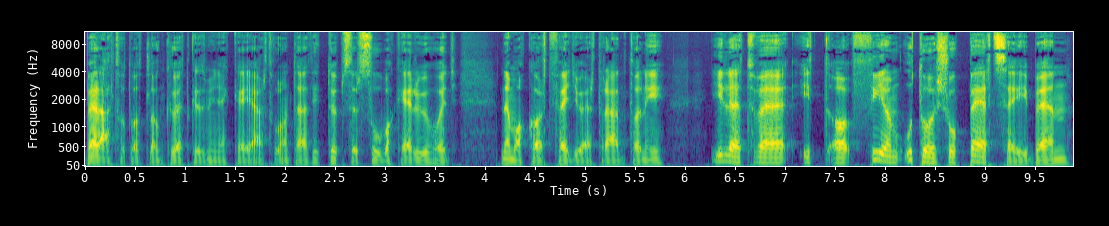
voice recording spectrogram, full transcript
beláthatatlan következményekkel járt volna. Tehát itt többször szóba kerül, hogy nem akart fegyvert rántani, illetve itt a film utolsó perceiben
